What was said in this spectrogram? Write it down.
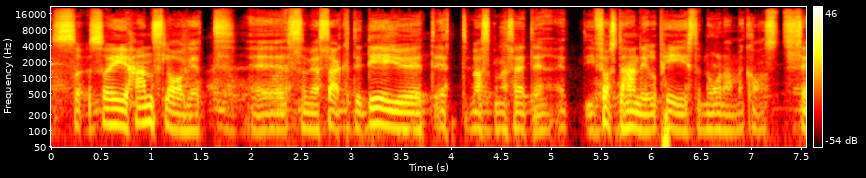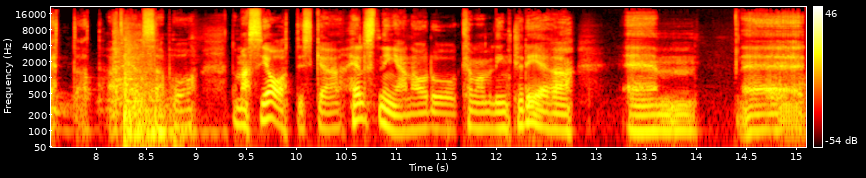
så, så är ju handslaget, eh, som jag sagt, det är ju ett, ett vad ska man säga, ett, ett, i första hand europeiskt och nordamerikanskt sätt att, att hälsa på. De asiatiska hälsningarna och då kan man väl inkludera eh, eh,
